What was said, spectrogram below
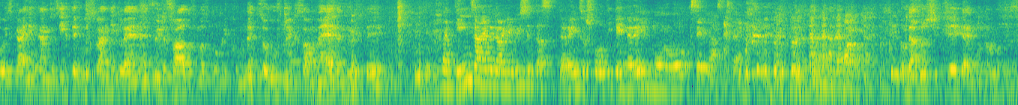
uns geeinigt haben, dass ich den auswendig lerne, für den Fall, dass wir das Publikum nicht so aufmerksam wäre, würde ich den Ich meine, die Insider da wissen, dass der Renzo Spotti generell Monolog sehr lesenswert Und auch sonst sehr gerne monologisiert.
